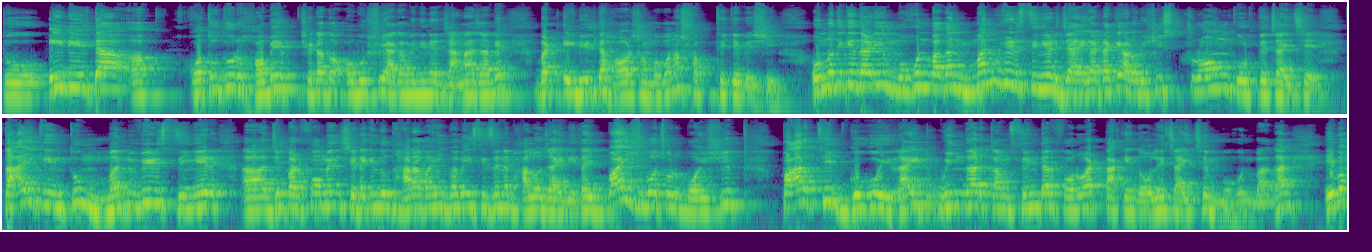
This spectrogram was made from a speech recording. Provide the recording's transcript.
তো এই ডিলটা কতদূর হবে সেটা তো অবশ্যই আগামী দিনে জানা যাবে বাট এই ডিলটা হওয়ার সম্ভাবনা সব থেকে বেশি। অন্যদিকে দাঁড়িয়ে মোহনবাগান মনভীর সিং এর জায়গাটাকে আরও বেশি স্ট্রং করতে চাইছে। তাই কিন্তু মনভীর সিং এর যে পারফরমেন্স সেটা কিন্তু ধারাবাহিকভাবে এই সিজনে ভালো যায়নি। তাই বাইশ বছর বয়সী Parthib Gogoi right winger cum centre forward তাকে দলে চাইছে মোহনবাগান এবং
